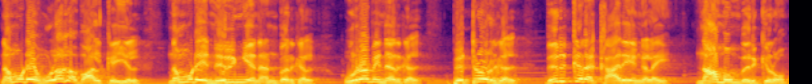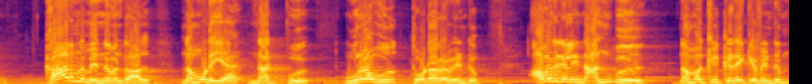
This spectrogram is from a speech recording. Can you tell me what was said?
நம்முடைய உலக வாழ்க்கையில் நம்முடைய நெருங்கிய நண்பர்கள் உறவினர்கள் பெற்றோர்கள் வெறுக்கிற காரியங்களை நாமும் வெறுக்கிறோம். காரணம் என்னவென்றால் நம்முடைய நட்பு உறவு தொடர வேண்டும். அவர்களின் அன்பு நமக்கு கிடைக்க வேண்டும்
